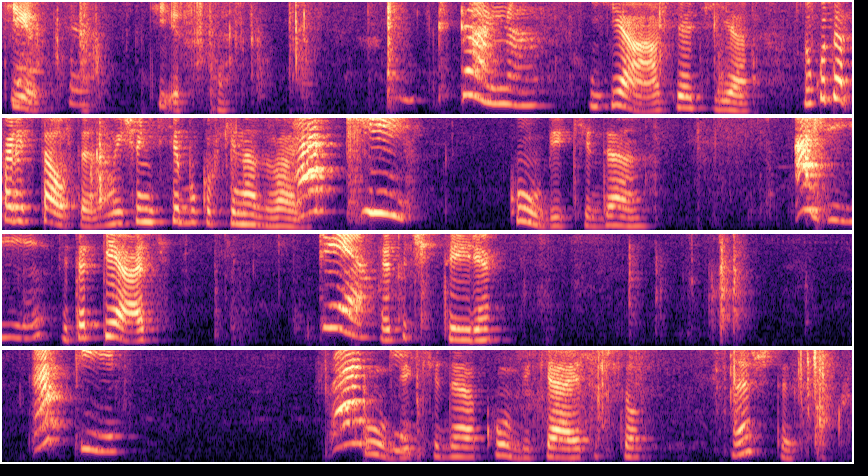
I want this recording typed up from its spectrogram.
Тесто. Тесто. Тана. Я, опять я. Ну куда полистал-то? Мы еще не все буковки назвали. Аки. Кубики, да. Один. Это пять. Пе. Это четыре. Аки. Кубики, да, кубики. А это что? Знаешь, что это такое?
